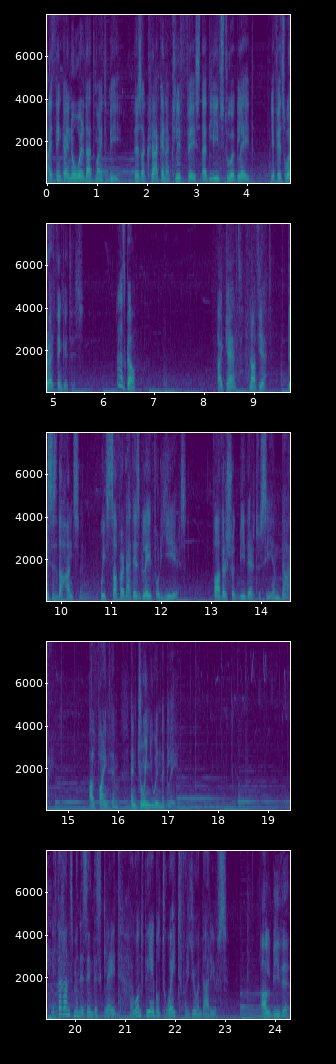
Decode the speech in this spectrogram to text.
I think I know where that might be. There's a crack in a cliff face that leads to a glade. If it's where I think it is. Let's go. I can't. Not yet. This is the huntsman. We've suffered at his blade for years. Father should be there to see him die. I'll find him and join you in the glade. If the huntsman is in this glade, I won't be able to wait for you and Darius. I'll be there.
